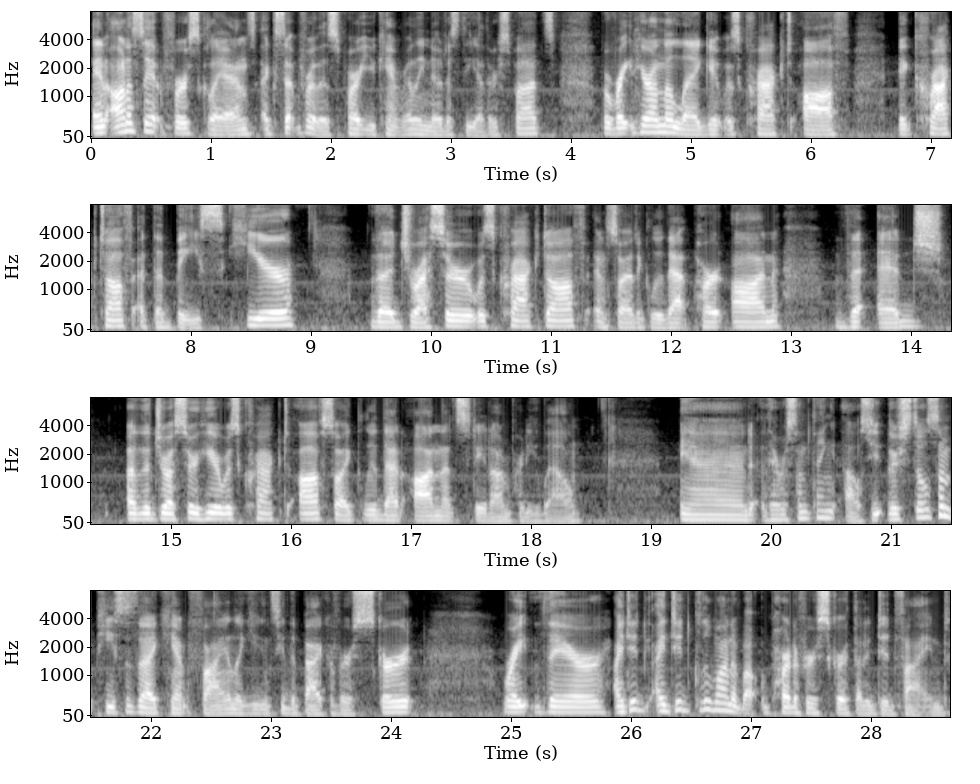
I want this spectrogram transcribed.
And honestly, at first glance, except for this part, you can't really notice the other spots. But right here on the leg, it was cracked off. It cracked off at the base here. The dresser was cracked off, and so I had to glue that part on. The edge of the dresser here was cracked off, so I glued that on. That stayed on pretty well. And there was something else. There's still some pieces that I can't find. Like you can see the back of her skirt right there. I did I did glue on about part of her skirt that I did find.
